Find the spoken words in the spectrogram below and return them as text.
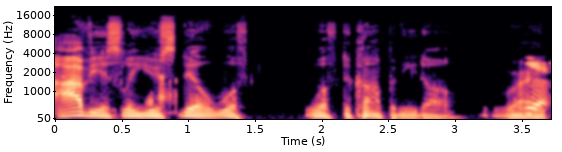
obviously you're still with with the company though, right? Yes.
